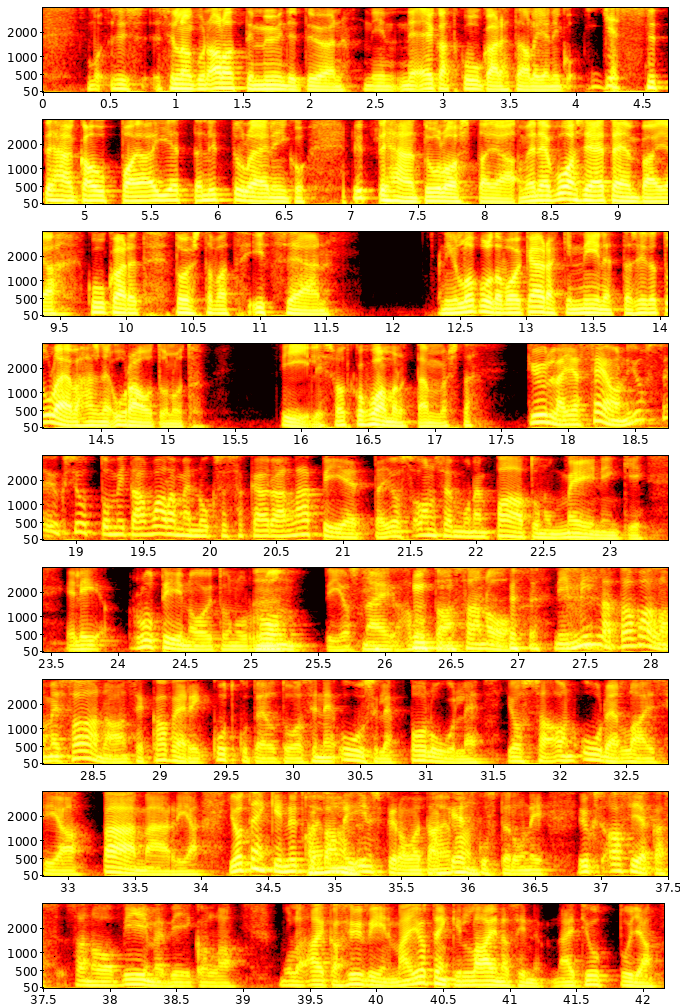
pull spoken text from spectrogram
Siis silloin kun aloitti myyntityön, niin ne ekat kuukaudet oli niin kuin, jes, nyt tehdään kauppaa ja ai, että nyt tulee niin kuin, nyt tehdään tulosta ja menee vuosia eteenpäin ja kuukaudet toistavat itseään. Niin lopulta voi käydäkin niin, että siitä tulee vähän sinne urautunut fiilis. Ootko huomannut tämmöistä? Kyllä, ja se on just se yksi juttu, mitä valmennuksessa käydään läpi, että jos on semmoinen paatunut meininki, eli rutiinoitunut mm. rontti, jos näin halutaan sanoa, niin millä tavalla me saadaan se kaveri kutkuteltua sinne uusille poluille, jossa on uudenlaisia päämääriä. Jotenkin nyt kun tämä on niin inspiroiva tämä keskustelu, niin yksi asiakas sanoo viime viikolla mulle aika hyvin, mä jotenkin lainasin näitä juttuja,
